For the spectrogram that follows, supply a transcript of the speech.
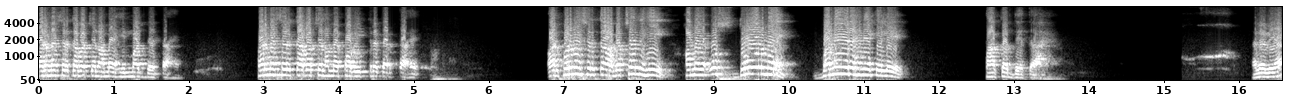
परमेश्वर का वचन हमें हिम्मत देता है। परमेश्वर का वचन हमें पवित्र करता है। और परमेश्वर का वचन ही हमें उस दौड़ में बने रहने के लिए ताकत देता है। हेलो भैया।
